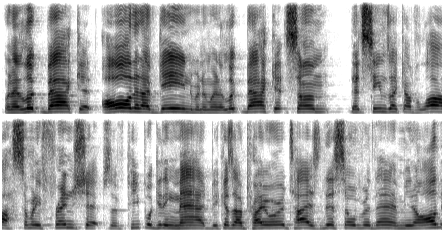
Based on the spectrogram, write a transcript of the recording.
when I look back at all that I've gained, when, when I look back at some that seems like I've lost, so many friendships of people getting mad because I prioritized this over them, you know, all,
